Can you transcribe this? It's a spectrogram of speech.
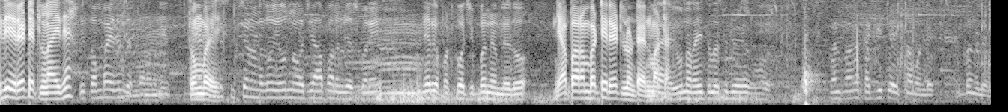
ఇది రేట్ ఎట్లనా ఇది? తొంభై ఐదు చెప్తానండి తొంభై. ఫిక్స్డ్ ఉండదు ఎవరినో వచ్చి వ్యాపారం చేసుకొని నేరుగా పట్టుకోవచ్చు ఇబ్బంది ఏం లేదు. వ్యాపారం బట్టి రేట్లు ఉంటాయి. అన్నమాట ఉన్న రైతులు వస్తే తగ్గించే ఇస్తామండి. ఇబ్బంది లేదు.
